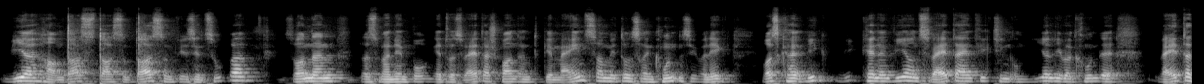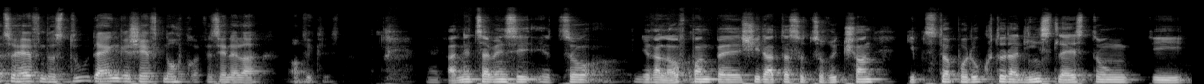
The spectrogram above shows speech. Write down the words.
wir haben das, das und das und wir sind super, sondern dass man den Bogen etwas weiter spannt und gemeinsam mit unseren Kunden sich überlegt, was können, wie, wie können wir uns weiterentwickeln, um dir, lieber Kunde, weiterzuhelfen, dass du dein Geschäft noch professioneller abwickelst. Ja, gerade jetzt, wenn Sie jetzt so in Ihrer Laufbahn bei Shidata so zurückschauen, gibt es da Produkte oder Dienstleistungen, die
